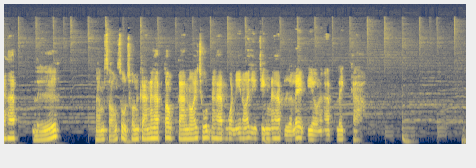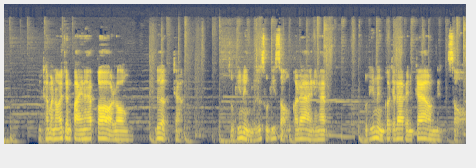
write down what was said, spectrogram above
นะครับ หรือ นำสองสูตรชนกันนะครับ ต้องการน้อยชุดนะครับ วันนี้น้อยจริง ๆ นะครับ เหลือเลขเดียวนะครับ เลขเก้าถ้ามันน้อยเกินไปนะครับ ก็ลองเลือกจากสูตรที่หนึ่งหรือสูตรที่สองก็ได้นะครับ สูตรที่หนึ่งก็จะได้เป็นเก้าหนึ่งสอง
